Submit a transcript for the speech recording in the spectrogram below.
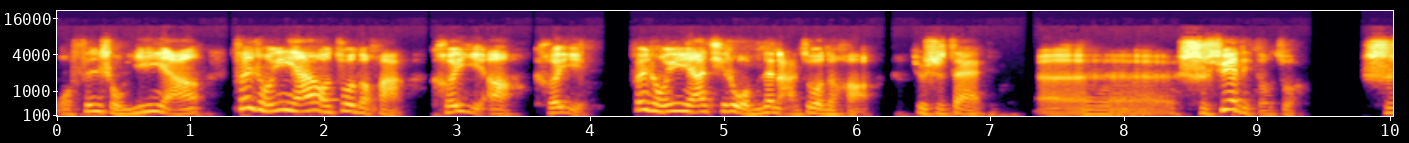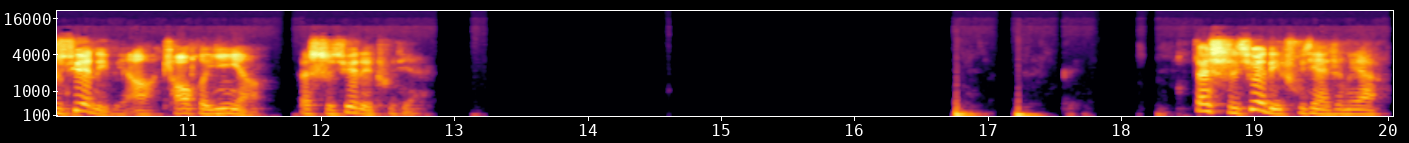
我分手阴阳，分手阴阳要做的话，可以啊，可以。分手阴阳其实我们在哪做的好？就是在呃史穴里头做，史穴里边啊，调和阴阳，在史穴里出现，在史穴里出现什么呀？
